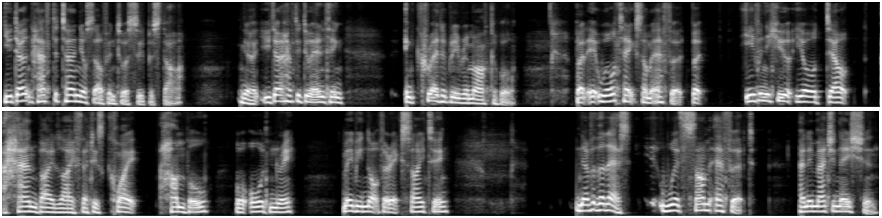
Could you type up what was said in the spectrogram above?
you don't have to turn yourself into a superstar. You know, you don't have to do anything incredibly remarkable, but it will take some effort. But even if you, you're dealt a hand by life that is quite humble or ordinary, maybe not very exciting, nevertheless, with some effort and imagination,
